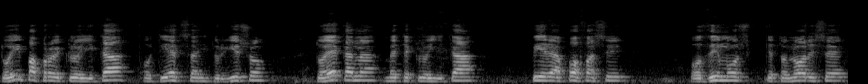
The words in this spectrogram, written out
Το είπα προεκλογικά ότι έτσι θα λειτουργήσω. Το έκανα μετεκλογικά. Πήρε απόφαση ο Δήμος και τον όρισε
